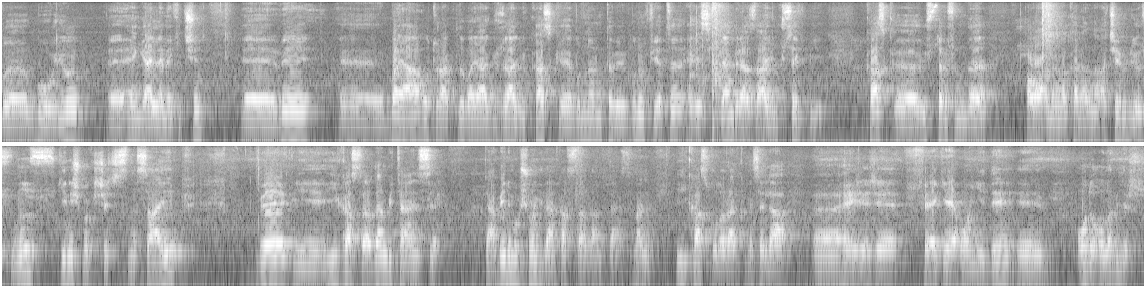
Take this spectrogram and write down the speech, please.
bu, bu uyu e, engellemek için. E, ve bayağı oturaklı, bayağı güzel bir kask. E, bunların tabii bunun fiyatı LS2'den biraz daha yüksek bir kask. E, üst tarafında havalandırma kanalını açabiliyorsunuz. Geniş bakış açısına sahip ve e, iyi kasklardan bir tanesi. Yani benim hoşuma giden kasklardan bir tanesi. Hani iyi kask olarak mesela e, HCC FG17 e, o da olabilir.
